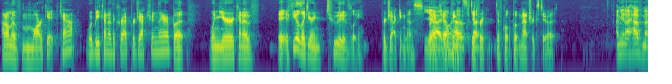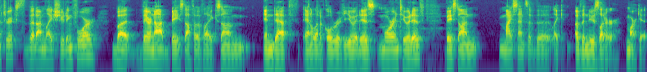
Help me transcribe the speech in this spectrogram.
I don't know if market cap would be kind of the correct projection there, but when you're kind of, it, it feels like you're intuitively projecting this. Yeah, right? I don't think have- it's different, difficult to put metrics to it. I mean, I have metrics that I'm like shooting for, but they're not based off of like some in-depth analytical review. It is more intuitive based on my sense of the like of the newsletter market.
